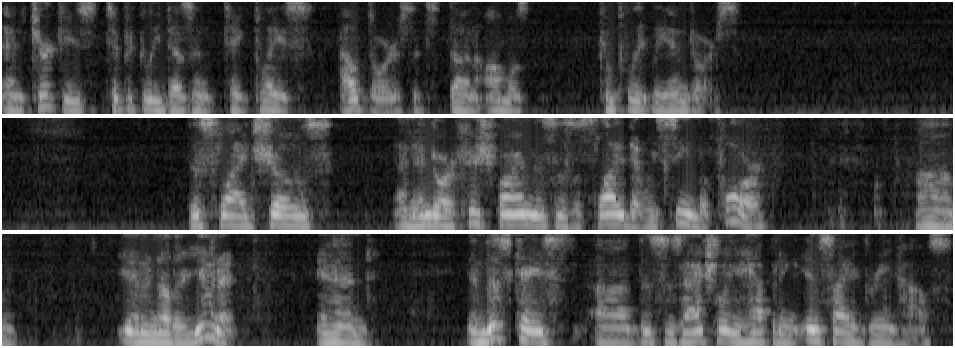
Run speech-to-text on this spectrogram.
and turkeys typically doesn't take place outdoors. It's done almost completely indoors. This slide shows an indoor fish farm. This is a slide that we've seen before um, in another unit. And in this case, uh, this is actually happening inside a greenhouse.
